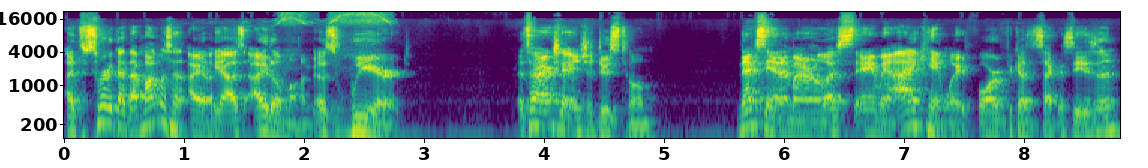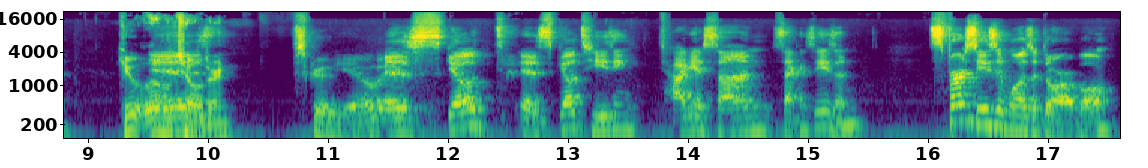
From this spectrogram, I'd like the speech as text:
I sort of got that manga was an idol. Yeah, it was idol manga. It was weird. That's how I actually got introduced to him. Next anime on our list, the anime I can't wait for because the second season. cute little is- children. Screw you. Is skill is skill teasing Takagi-san second season. Its first season was adorable.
